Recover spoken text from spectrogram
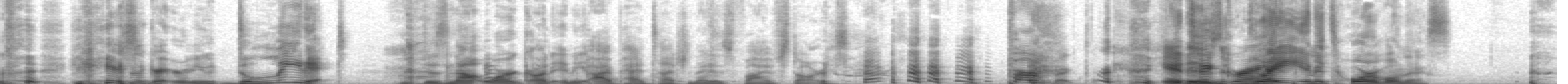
Here's a great review. Delete it. Does not work on any iPod Touch, and that is five stars. Perfect. It is You did is great. in its horribleness.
